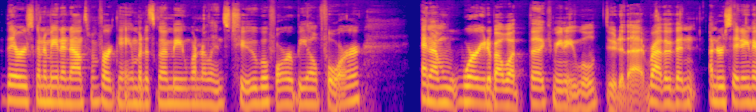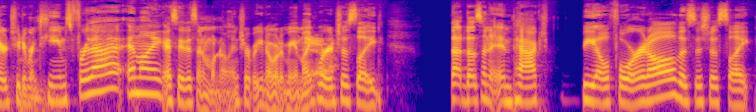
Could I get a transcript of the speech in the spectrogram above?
there's going to be an announcement for a game but it's going to be wonderlands 2 before bl4 Mm-hmm. And I'm worried about what the community will do to that rather than understanding there are two different mm. teams for that. And like I say this in Wonderland, sure, but you know what I mean? Like where Yeah. it's just like that doesn't impact BL4 at all. This is just like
